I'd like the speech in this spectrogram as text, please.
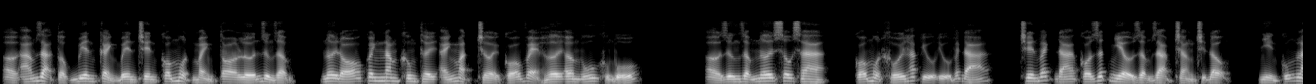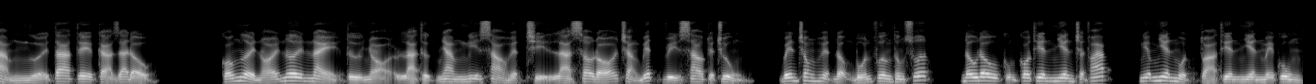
Ở ám dạ tộc biên cảnh bên trên có một mảnh to lớn rừng rậm, nơi đó quanh năm không thấy ánh mặt trời có vẻ hơi âm u khủng bố. Ở rừng rậm nơi sâu xa, có một khối hắc hữu hữu vách đá, trên vách đá có rất nhiều rậm rạp chẳng chỉ động, nhìn cũng làm người ta tê cả da đầu. Có người nói nơi này từ nhỏ là thực nham nghĩ xào huyệt chỉ là sau đó chẳng biết vì sao tuyệt chủng, bên trong huyệt động bốn phương thông suốt, đâu đâu cũng có thiên nhiên trận pháp, nghiễm nhiên một tòa thiên nhiên mê cung.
